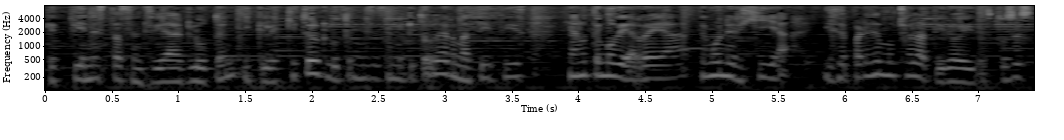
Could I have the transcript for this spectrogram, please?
que tiene esta sensibilidad al gluten y que le quito el gluten y dice, se me quitó la dermatitis, ya no tengo diarrea, tengo energía y se parece mucho a la tiroides. Entonces,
